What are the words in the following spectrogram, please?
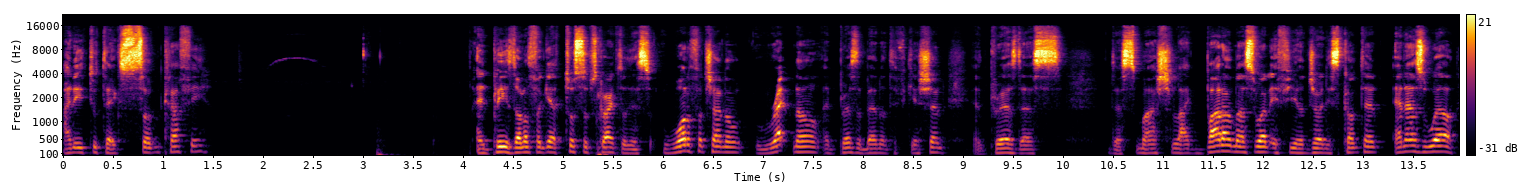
I need to take some coffee. And please don't forget to subscribe to this wonderful channel right now and press the bell notification and press this the smash like button as well if you enjoy this content. And as well,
